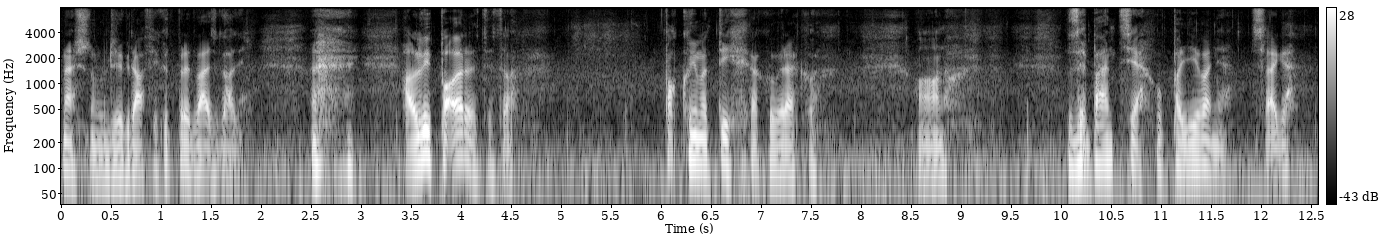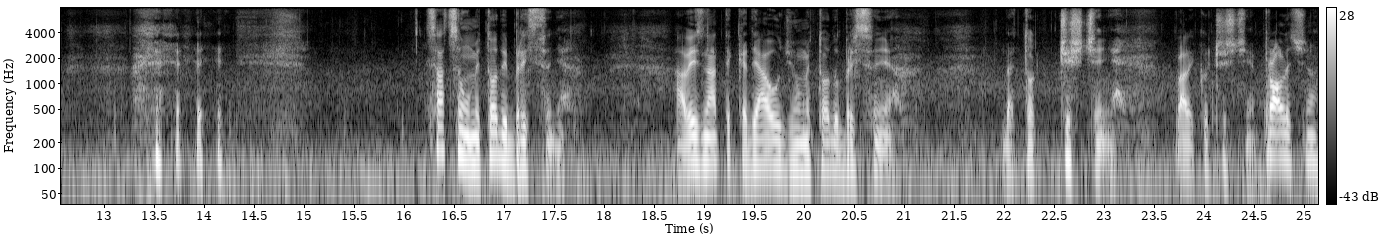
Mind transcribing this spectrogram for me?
National Geographic od pre 20 godina. Ali vi poverujete to. Toliko ima tih, kako bi rekao, ono, zebancija, upaljivanja, svega. Sad sam u metodi brisanja. A vi znate kad ja uđem u metodu brisanja, da je to čišćenje, veliko čišćenje, prolećno,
